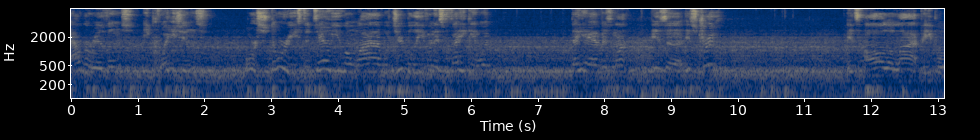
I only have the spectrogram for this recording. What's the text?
algorithms, equations, or stories to tell you on why what you're believing is fake and is not is uh is true. It's all a lie, people.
